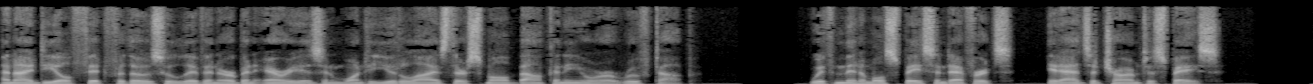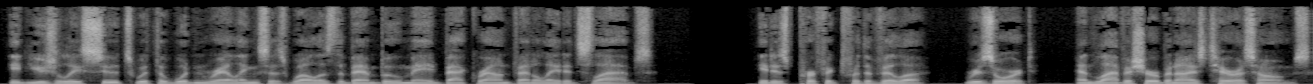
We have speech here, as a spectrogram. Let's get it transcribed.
An ideal fit for those who live in urban areas and want to utilize their small balcony or a rooftop. With minimal space and efforts, it adds a charm to space. It usually suits with the wooden railings as well as the bamboo made background ventilated slabs. It is perfect for the villa, resort, and lavish urbanized terrace homes.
